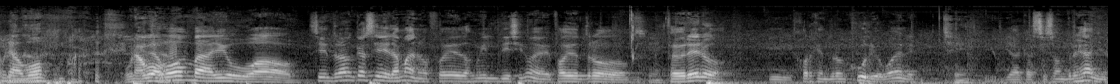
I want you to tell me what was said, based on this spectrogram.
una, bomba. una bomba. bomba, digo, wow. Sí, entraron casi de la mano, fue 2019. Fabio entró en febrero y Jorge entró en julio, bueno. Sí. ya casi son tres años.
